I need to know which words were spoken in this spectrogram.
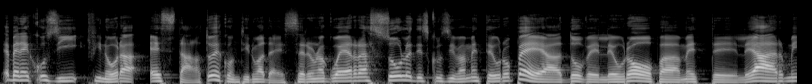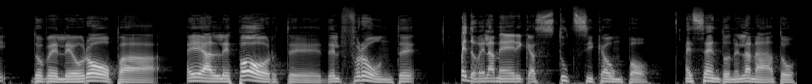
Ebbene così finora è stato e continua ad essere una guerra solo ed esclusivamente europea, dove l'Europa mette le armi, dove l'Europa è alle porte del fronte e dove l'America stuzzica un po' essendo nella Nato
